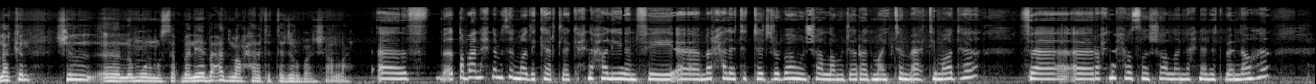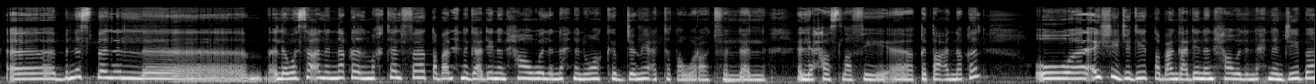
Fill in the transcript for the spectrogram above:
لكن شو ال- آه، الأمور المستقبلية بعد مرحلة التجربة إن شاء الله؟ آه، طبعا إحنا مثل ما ذكرت لك إحنا حاليا في آه، مرحلة التجربة وإن شاء الله مجرد ما يتم اعتمادها فراح نحرص إن شاء الله إن إحنا نتبناها. آه، بالنسبة لل- آه، لوسائل النقل المختلفة طبعا إحنا قاعدين نحاول إن إحنا نواكب جميع التطورات في ال- اللي حاصلة في آه، قطاع النقل. وأي شيء جديد طبعا قاعدين نحاول إن إحنا نجيبه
